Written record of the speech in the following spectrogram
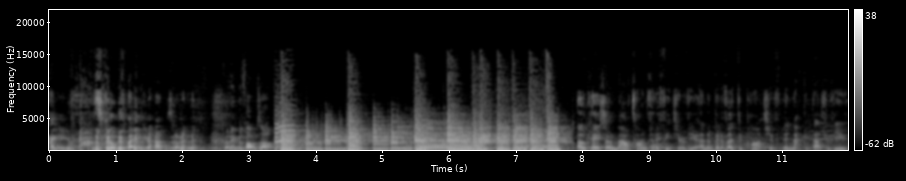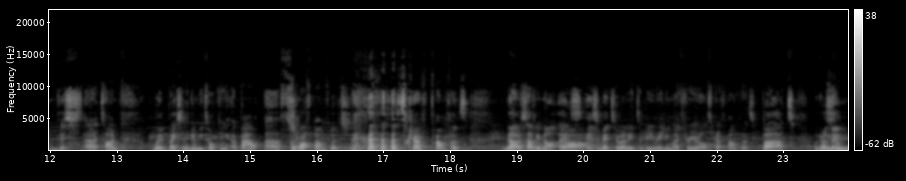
hanging around school playgrounds or anything. Pulling the thumbs up. Okay, so now time for the feature review and a bit of a departure for the Knackered Dads review this uh, time. We're basically going to be talking about uh, flip Scruff pamphlets. scruff pamphlets. No, sadly not. It's, Ah. it's a bit too early to be reading my three-year-old scruff pamphlets, but we're going As to be in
